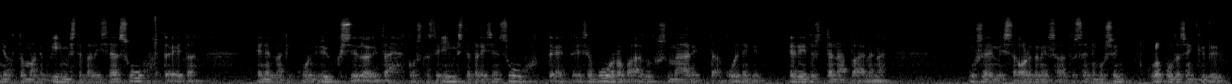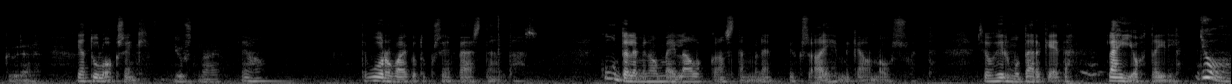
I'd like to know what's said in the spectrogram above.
johtamaan niin kuin ihmisten välisiä suhteita enemmänkin kuin yksilöitä, koska se ihmisten välisen suhteet, eli se vuorovaikutus määrittää kuitenkin erityisesti tänä päivänä useimmissa organisaatioissa niin kuin sen, lopulta sen kyvykkyyden. Ja tuloksenkin. Just näin. Joo. Että vuorovaikutukseen päästään taas. Kuunteleminen on meillä ollut myös tämmöinen yksi aihe, mikä on noussut. Että se on hirmu tärkeää lähijohtajille. Joo,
